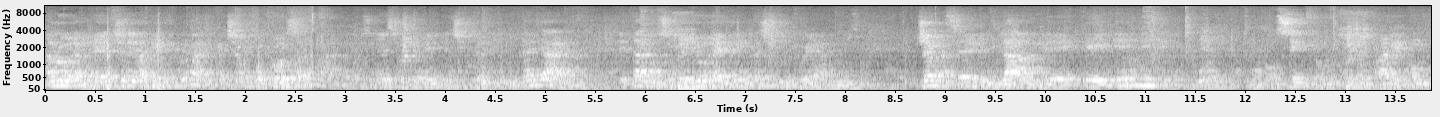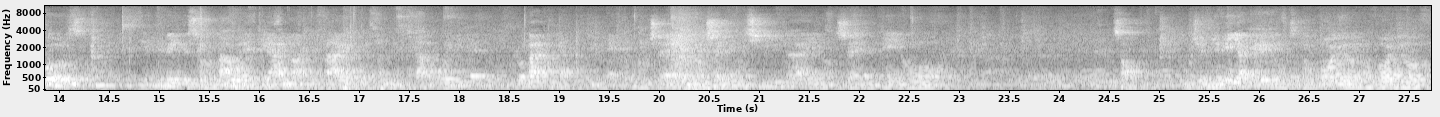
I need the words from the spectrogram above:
Allora, per accedere alla carriera diplomatica c'è un concorso annuale, bisogna essere ovviamente cittadini italiani, età non superiore ai 35 anni. C'è una serie di lauree che, che, che consentono di fare il concorso, evidentemente sono lauree che hanno a che fare con l'attività poi eh, diplomatica, non c'è medicina e non c'è nemmeno so, ingegneria credo non voglio, non voglio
